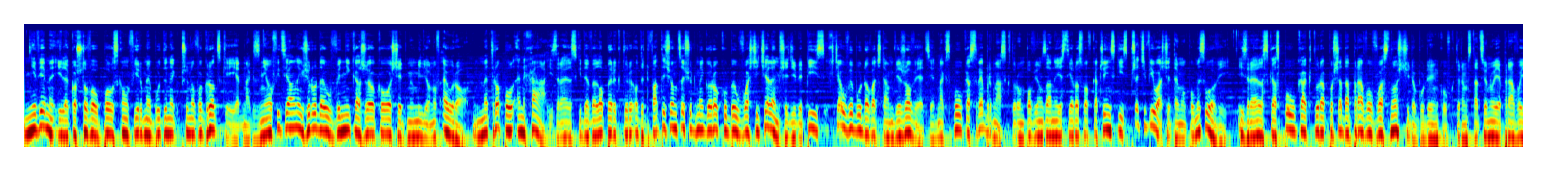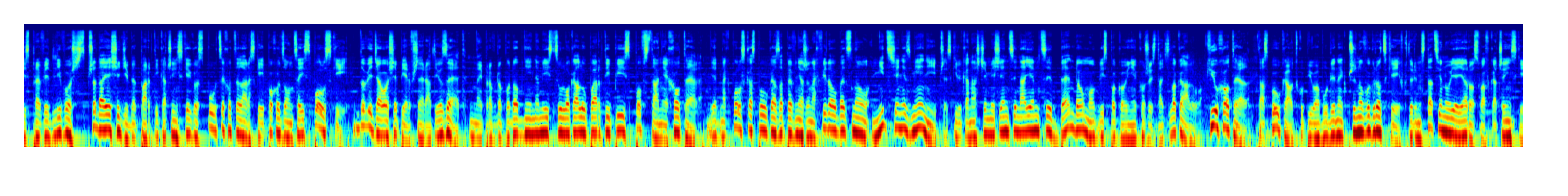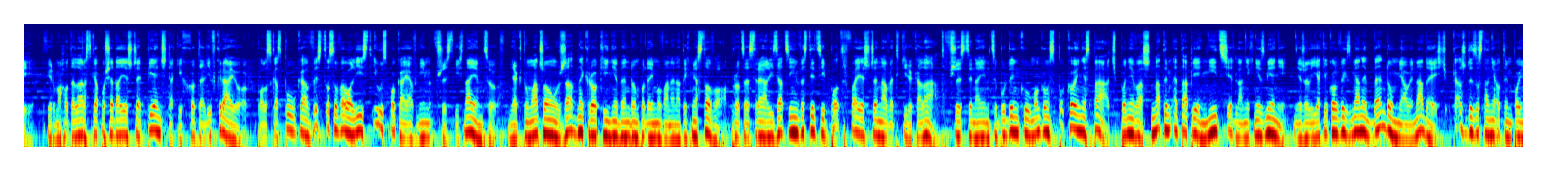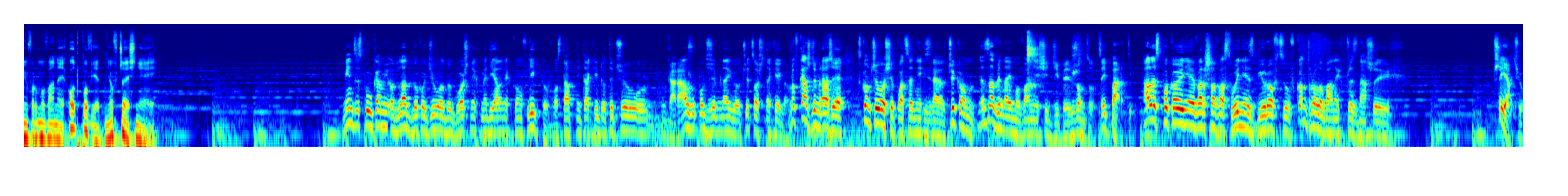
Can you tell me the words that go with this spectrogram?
Nie wiemy ile kosztował polską firmę budynek przy Nowogrodzkiej, jednak z nieoficjalnych źródeł wynika, że około 7 milionów euro. Metropol NH, izraelski deweloper, który od 2007 roku był właścicielem siedziby PiS, chciał wybudować tam wieżowiec, jednak spółka srebrna, z którą powiązany jest Jarosław Kaczyński, sprzeciwiła się temu pomysłowi. Izraelska spółka, która posiada prawo własności do budynku, w którym stacjonuje Prawo i Sprawiedliwość, sprzedaje siedzibę partii Kaczyńskiego spółce hotelarskiej pochodzącej z Polski. Dowiedziało się pierwsze Radio Z. Najprawdopodobniej na miejscu lokalu partii PiS powstanie hotel. Jednak polska spółka zapewnia, że na chwilę obecną nic się nie zmieni. Przez kilkanaście miesięcy najemcy będą mogli spokojnie korzystać z lokalu. Q Hotel. Ta spółka odkupiła budynek przy Nowogrodzkiej, w którym stacjonuje Jarosław Kaczyński. Firma hotelarska posiada jeszcze pięć takich hoteli w kraju. Polska spółka wystosowała list i uspokaja w nim wszystkich najemców. Jak tłumaczą, żadne kroki nie będą podejmowane natychmiastowo. Proces realizacji inwestycji potrwa jeszcze nawet kilka lat. Wszyscy najemcy budynku mogą spokojnie spać, ponieważ na tym etapie nic się dla nich nie zmieni. Jeżeli jakiekolwiek zmiany będą miały nadejść, każdy zostanie o tym poinformowany odpowiednio wcześniej. Między spółkami od lat dochodziło do głośnych medialnych konfliktów. Ostatni taki dotyczył garażu podziemnego czy coś takiego. No w każdym razie skończyło się płacenie Izraelczykom za wynajmowanie siedziby rządzącej partii. Ale spokojnie, Warszawa słynie z biurowców kontrolowanych przez naszych przyjaciół.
